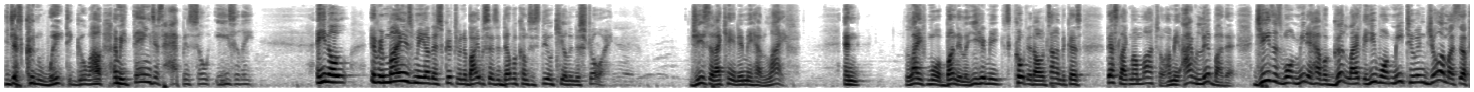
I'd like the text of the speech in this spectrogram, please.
You just couldn't wait to go out. I mean, things just happen so easily. And you know, it reminds me of the scripture when the Bible says the devil comes to steal, kill, and destroy. Jesus said, I came they may have life and life more abundantly. You hear me quote that all the time because that's like my motto. I mean, I live by that. Jesus want me to have a good life and he want me to enjoy myself.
